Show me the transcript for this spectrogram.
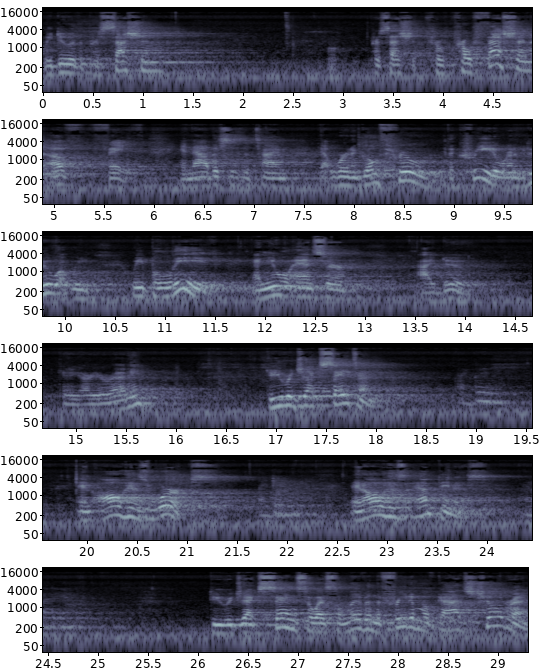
we do the procession, procession, profession of faith. And now this is the time that we're going to go through the creed, and we're going to do what we, we believe, and you will answer, I do. Okay, are you ready? Do you reject Satan? I do. And all his works? I do. And all his emptiness? I do. Do you reject sin so as to live in the freedom of God's children?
